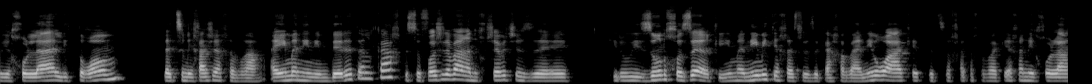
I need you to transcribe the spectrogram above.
יכולה לתרום לצמיחה של החברה. האם אני נמדדת על כך? בסופו של דבר אני חושבת שזה כאילו איזון חוזר, כי אם אני מתייחס לזה ככה ואני רואה את הצלחת החברה, כי איך אני יכולה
